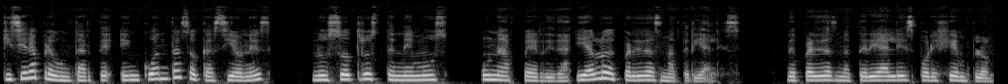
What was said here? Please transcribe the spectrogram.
Quisiera preguntarte en cuántas ocasiones nosotros tenemos una pérdida. Y hablo de pérdidas materiales. De pérdidas materiales, por ejemplo,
